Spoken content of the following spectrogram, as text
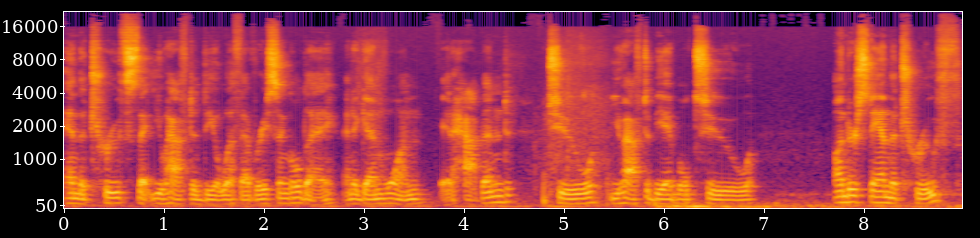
and the truths that you have to deal with every single day. And again one it happened. Two you have to be able to understand the truth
